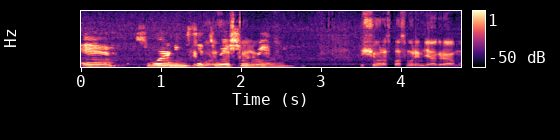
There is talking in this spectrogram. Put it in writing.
a swarming Приборы situation зашкаливают. really. Еще раз посмотрим диаграмму.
